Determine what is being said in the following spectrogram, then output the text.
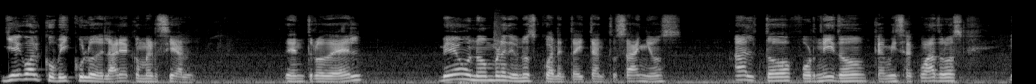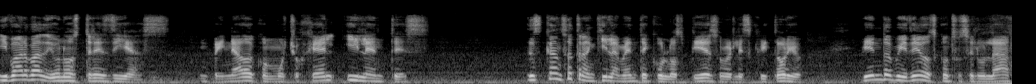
Llego al cubículo del área comercial. Dentro de él veo un hombre de unos cuarenta y tantos años, alto, fornido, camisa cuadros y barba de unos tres días, peinado con mucho gel y lentes. Descansa tranquilamente con los pies sobre el escritorio, viendo videos con su celular.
